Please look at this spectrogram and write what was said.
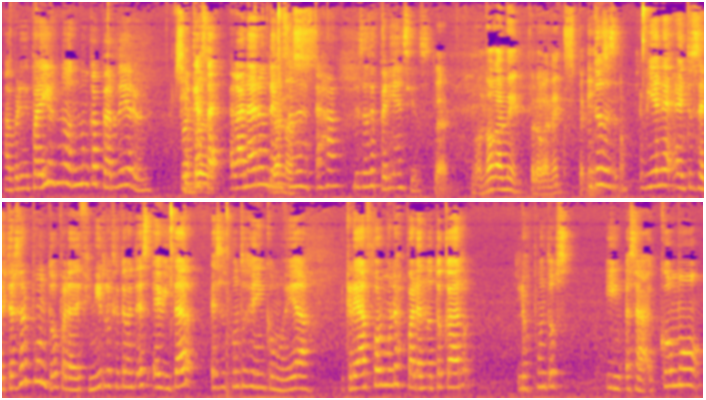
para ellos no, nunca perdieron. Porque Siempre hasta ganaron de ganas. esas, ajá, de esas experiencias. Claro. No, no gané, pero gané experiencia. Entonces, ¿no? viene, entonces el tercer punto, para definirlo exactamente, es evitar esos puntos de incomodidad. Crear fórmulas para no tocar los puntos, in- o sea, cómo,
